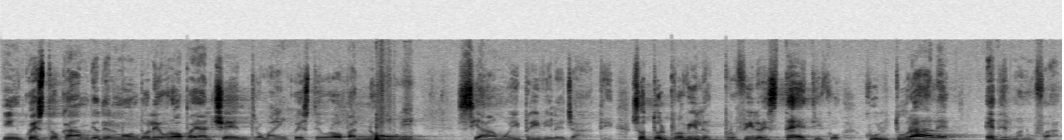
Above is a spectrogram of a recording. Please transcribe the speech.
in questo cambio del mondo l'Europa è al centro, ma in questa Europa noi siamo i privilegiati, sotto il profilo, estetico, culturale e del manufatto.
